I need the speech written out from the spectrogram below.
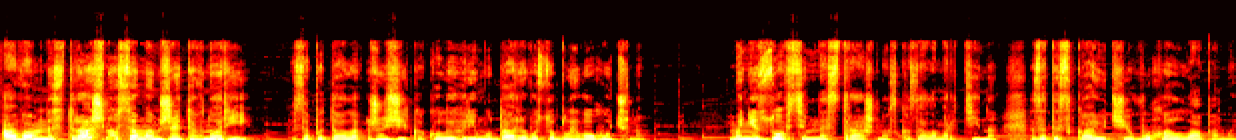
А вам не страшно самим жити в норі? запитала Жужіка, коли грім ударив особливо гучно. Мені зовсім не страшно, сказала Мартіна, затискаючи вуха лапами.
